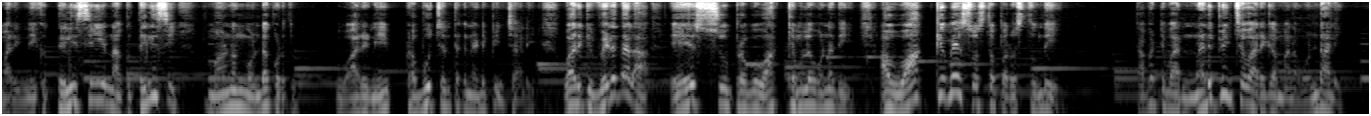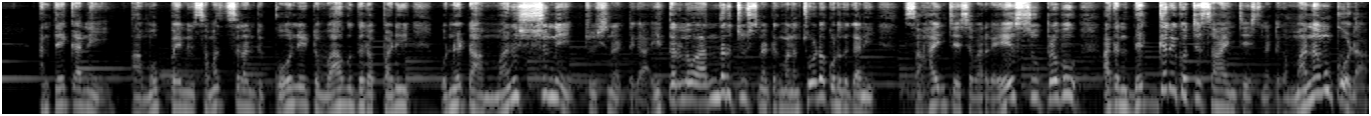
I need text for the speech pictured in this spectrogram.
మరి నీకు తెలిసి నాకు తెలిసి మౌనంగా ఉండకూడదు. వారిని ప్రభు చెంతకు నడిపించాలి. వారికి విడుదల ఏసు ప్రభు వాక్యంలో ఉన్నది. ఆ వాక్యమే స్వస్థపరుస్తుంది. కాబట్టి వారిని నడిపించేవారిగా మనం ఉండాలి. అంతేకాని ఆ ముప్పై ఎనిమిది సంవత్సరానికి కోనేటి వాగుదర పడి ఉన్నట్టు ఆ మనుష్యుని చూసినట్టుగా ఇతరులు అందరూ చూసినట్టుగా మనం చూడకూడదు కానీ సహాయం చేసేవారుగా. యేసు ప్రభు అతని దగ్గరికి వచ్చి సహాయం చేసినట్టుగా మనము కూడా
